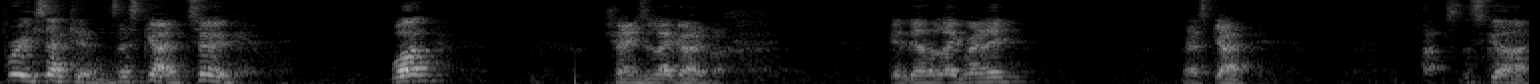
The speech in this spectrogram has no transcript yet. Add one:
Three seconds, let's go. Two, one, change the leg over. Get the other leg ready. Let's go. Up to the sky.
